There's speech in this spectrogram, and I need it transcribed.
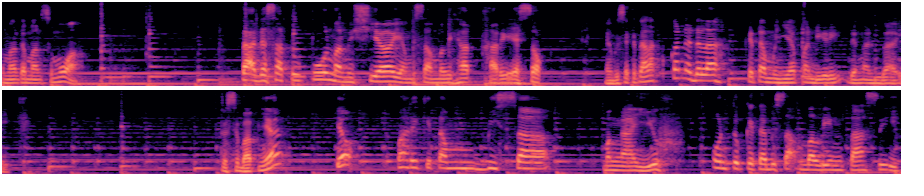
teman-teman semua. Tak ada satupun manusia yang bisa melihat hari esok. Yang bisa kita lakukan adalah kita menyiapkan diri dengan baik. Itu sebabnya, yuk mari kita bisa mengayuh untuk kita bisa melintasi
